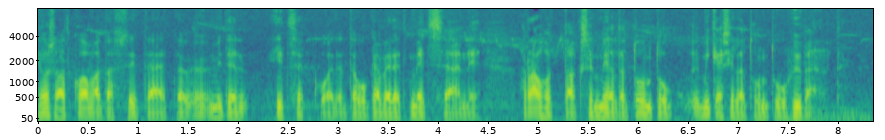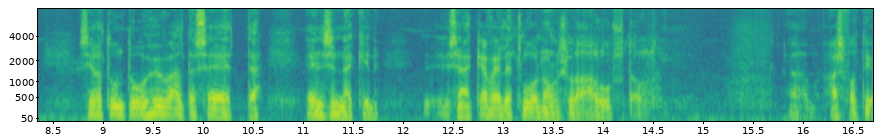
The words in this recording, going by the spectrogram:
Ja osaatko avata sitä, että miten itse koet, että kun kävelet metsään, niin rauhoittaako se mieltä, tuntuu, mikä sillä tuntuu hyvältä? Siellä tuntuu hyvältä se, että ensinnäkin sinä kävelet luonnollisella alustalla asfaltti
